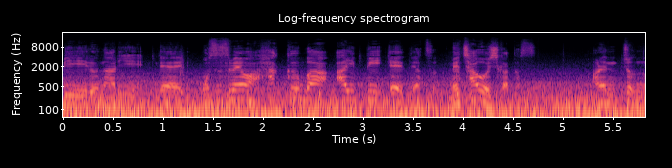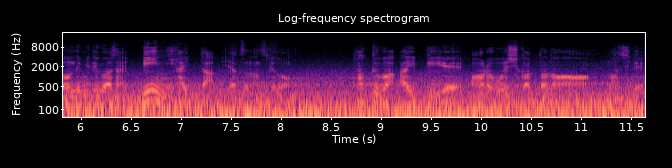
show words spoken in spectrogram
ビールなり。でおすすめは白馬 IPA ってやつ。めちゃ美味しかったです。あれちょっと飲んでみてください。瓶に入ったやつなんですけど。白馬 IPA あれ美味しかったなマジで。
